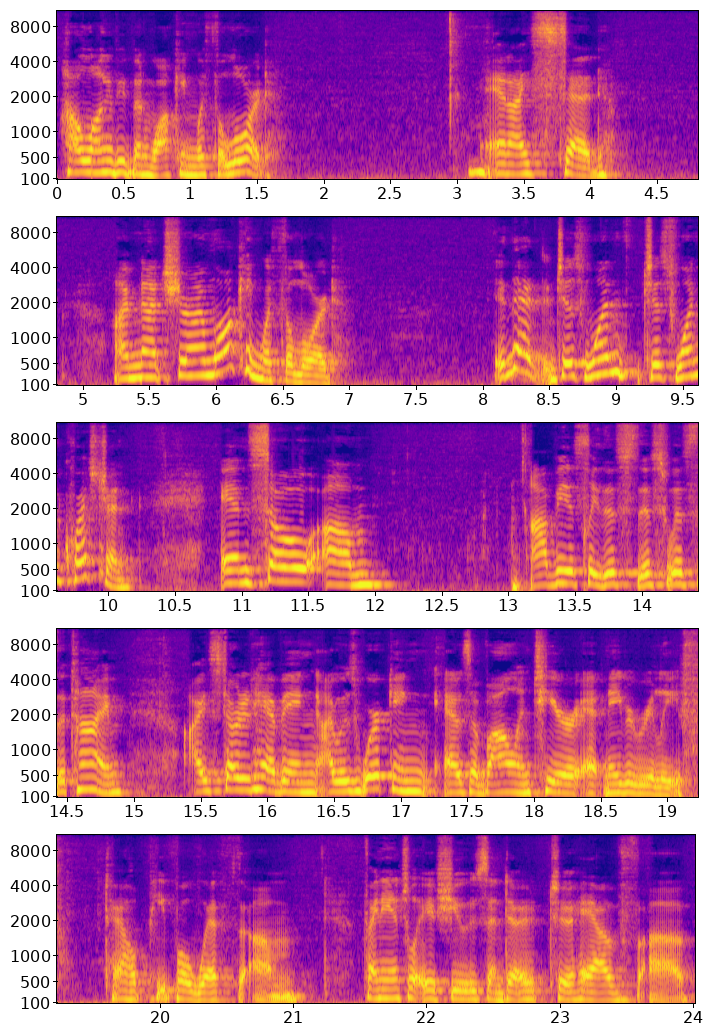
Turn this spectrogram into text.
"How long have you been walking with the Lord?" And I said, "I'm not sure I'm walking with the Lord." Isn't that just one just one question? And so um, obviously this this was the time I started having I was working as a volunteer at Navy Relief to help people with um, financial issues and to, to have uh,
